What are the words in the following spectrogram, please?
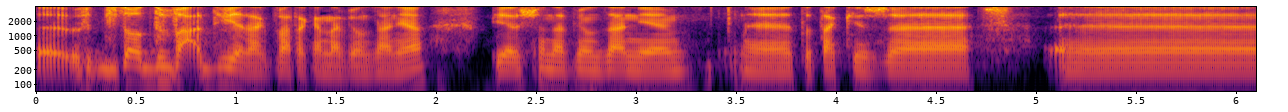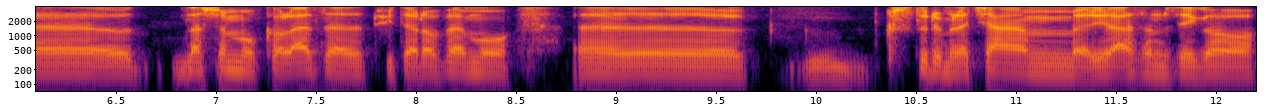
e, to dwa, dwie, tak, dwa takie nawiązania. Pierwsze nawiązanie e, to takie, że e, naszemu koledze twitterowemu, e, z którym leciałem razem z jego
